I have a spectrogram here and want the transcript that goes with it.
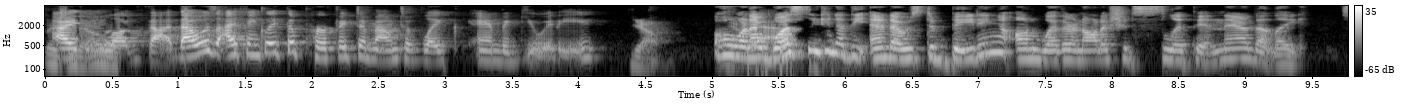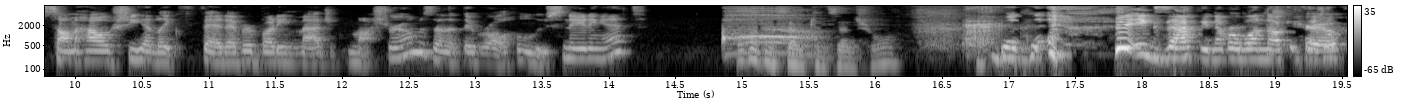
Like, I you know, like- love that. That was, I think, like the perfect amount of like ambiguity. yeah. Oh, and I was thinking at the end, I was debating on whether or not I should slip in there that like somehow she had like fed everybody magic mushrooms and that they were all hallucinating it. That doesn't sound consensual. But exactly, number one, not consensual, True.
